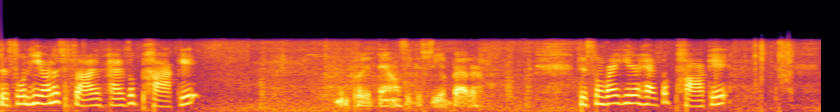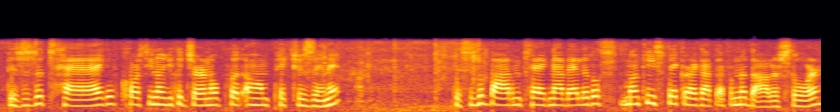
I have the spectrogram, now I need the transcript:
This one here on the side has a pocket. Put it down so you can see it better. This one right here has a pocket. This is a tag. Of course, you know, you could journal, put um, pictures in it. This is a bottom tag. Now, that little monkey sticker, I got that from the dollar store.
